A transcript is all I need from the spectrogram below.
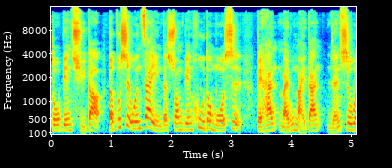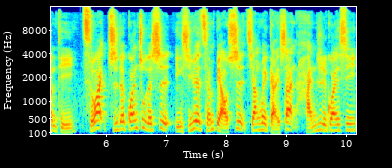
多边渠道，而不是文在寅的双边互动模式。北韩买不买单仍是问题。此外，值得关注的是，尹锡悦曾表示将会改善韩日关系，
